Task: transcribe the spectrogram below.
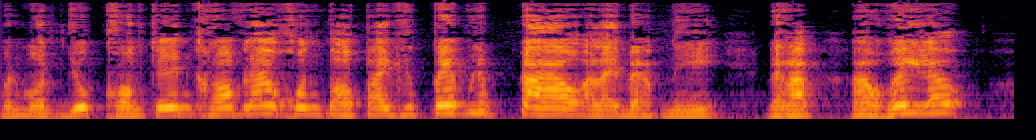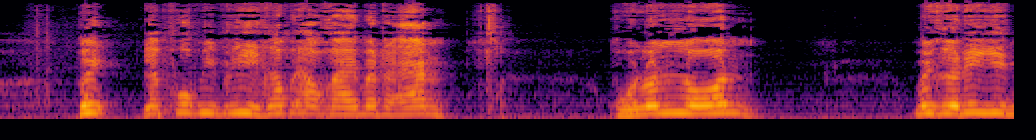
มันหมดยุคของเจนครอปแล้วคนต่อไปคือเป๊ปหรือเปล่าอะไรแบบนี้นะครับอ้าวเฮ้ยแล้วเฮ้ยแล้วพวกพี่ๆเขาไปเอาใครมาแทนหัวล้นๆไม่เคยได้ยิน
